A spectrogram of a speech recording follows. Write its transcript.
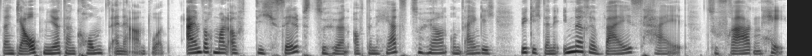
dann glaub mir, dann kommt eine Antwort. Einfach mal auf dich selbst zu hören, auf dein Herz zu hören und eigentlich wirklich deine innere Weisheit zu fragen, hey,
